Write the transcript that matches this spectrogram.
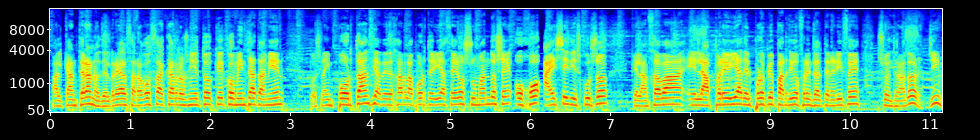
al canterano del Real Zaragoza, Carlos Nieto, que comenta también pues la importancia de dejar la portería cero, sumándose, ojo, a ese discurso que lanzaba en la previa del propio partido frente al Tenerife su entrenador, Jim.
